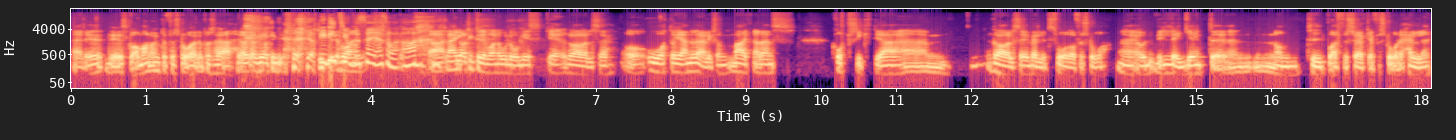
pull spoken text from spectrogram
Nej, det, det, ska man nog inte förstå, eller på att säga. Jag, jag, jag, tyck, det är ditt det jobb en, att säga så. Ja. Ja, nej, jag tyckte det var en ologisk rörelse. Och, och återigen det där, liksom, marknadens kortsiktiga um, rörelse är väldigt svår att förstå. Uh, och vi lägger inte någon tid på att försöka förstå det heller.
